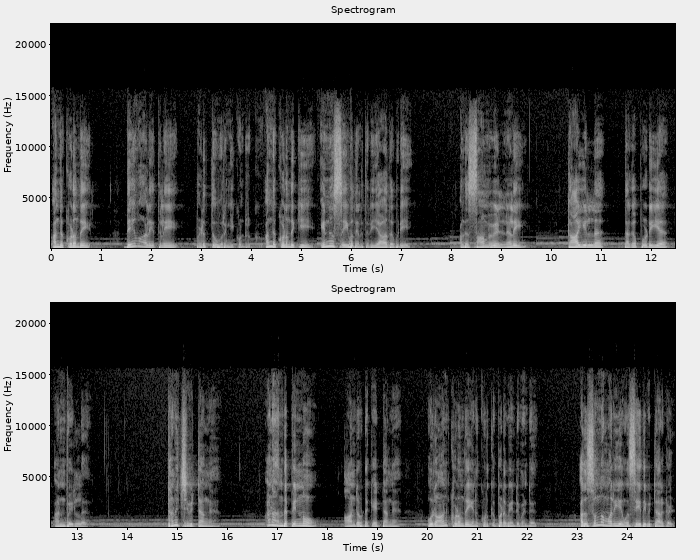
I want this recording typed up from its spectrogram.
அந்த குழந்தை தேவாலயத்திலே படுத்து உறங்கிக் கொண்டிருக்கும். அந்த குழந்தைக்கு என்ன செய்வது என்று தெரியாதபடி அந்த சாமுவேல் நிலை தாய் இல்லை தகப்புடைய அன்பு இல்லை. தனிச்சு விட்டாங்க. ஆனால் அந்த பெண்ணும் ஆண்டவர்கிட்ட கேட்டாங்க ஒரு ஆண் குழந்தை எனக்கு கொடுக்கப்பட வேண்டும் என்று. அது சொன்ன மாதிரியே அவங்க செய்து விட்டார்கள்.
